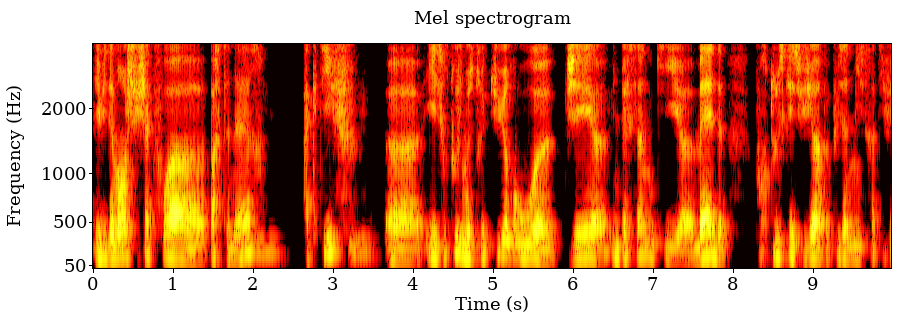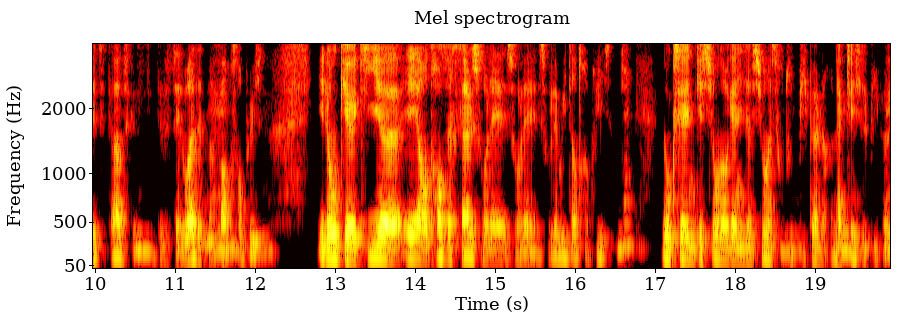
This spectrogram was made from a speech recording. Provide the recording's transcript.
évidemment, je suis chaque fois partenaire. Mmh actif mmh et surtout je me structure où j'ai une personne qui m'aide pour tout ce qui est sujet un peu plus administratif, etc. Parce que mmh c'est loin d'être ma force en plus. Mmh et donc euh, qui euh, est en transversal sur les, sur les, sur les huit entreprises. Donc c'est une question d'organisation et surtout de people. Hein. La clé, c'est le people.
